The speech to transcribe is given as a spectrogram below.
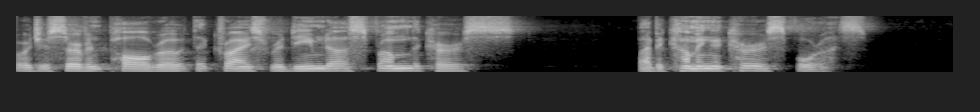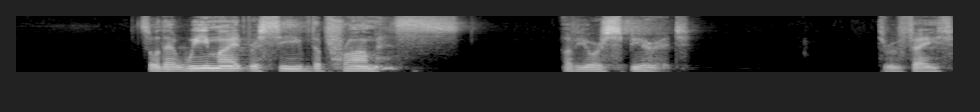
Lord, your servant Paul wrote that Christ redeemed us from the curse by becoming a curse for us, so that we might receive the promise of your Spirit through faith.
